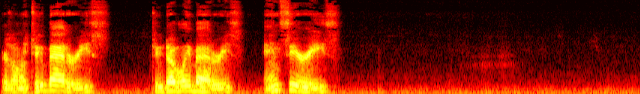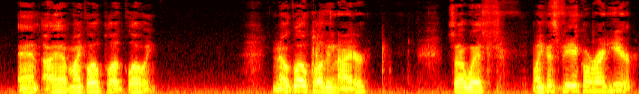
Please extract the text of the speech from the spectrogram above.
There's only two batteries, two AA batteries in series. And I have my glow plug glowing. No glow plug igniter. So with like this vehicle right here,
